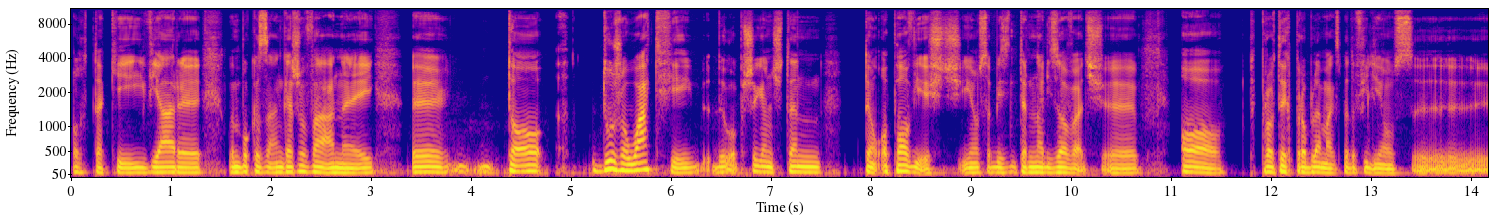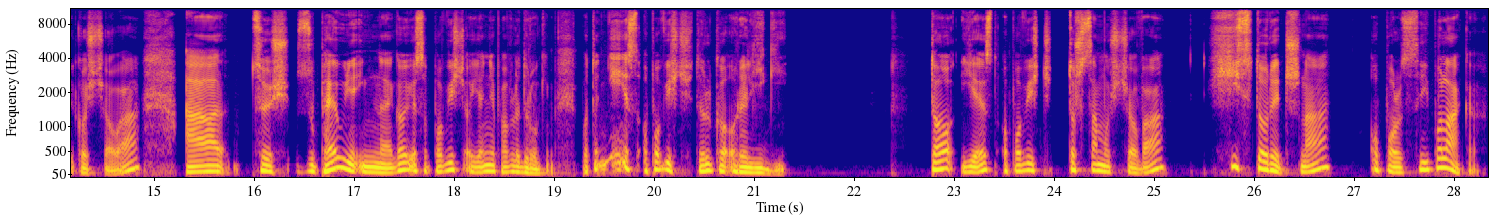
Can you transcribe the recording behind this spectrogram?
od takiej wiary głęboko zaangażowanej, to dużo łatwiej było przyjąć ten tę opowieść i ją sobie zinternalizować e, o pro tych problemach z pedofilią z y, kościoła, a coś zupełnie innego jest opowieść o Janie Pawle II. Bo to nie jest opowieść tylko o religii. To jest opowieść tożsamościowa, historyczna o Polsce i Polakach.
